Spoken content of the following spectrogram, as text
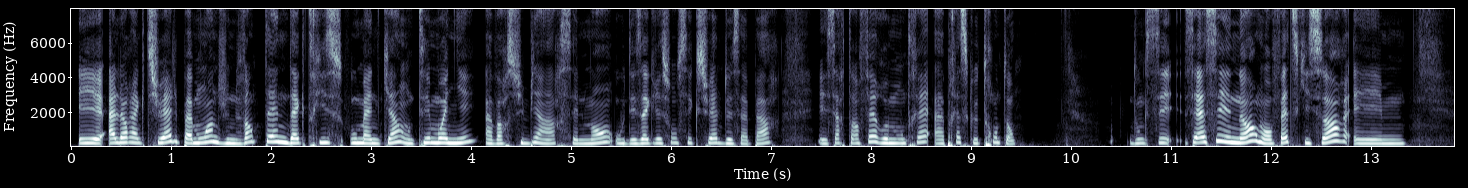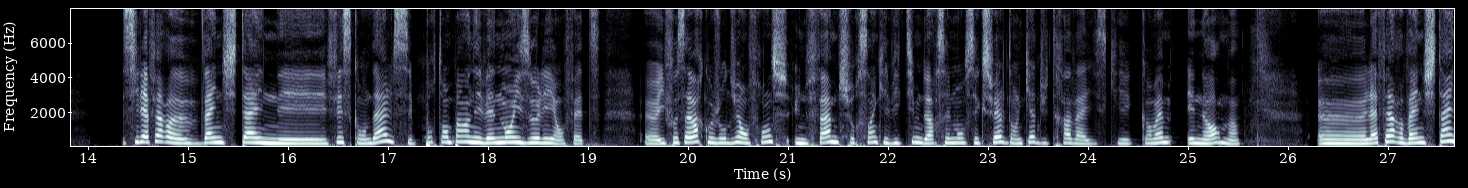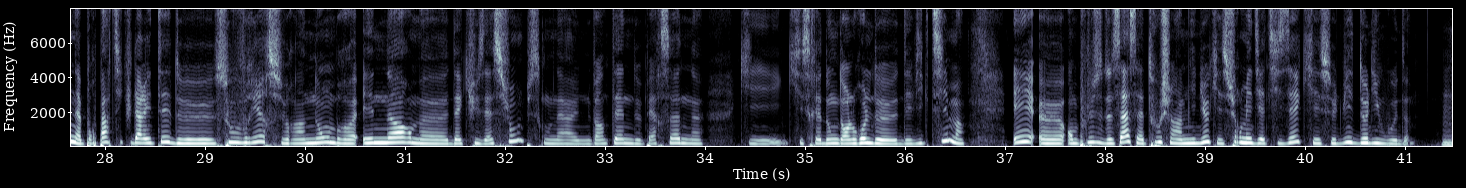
Et à l'heure actuelle, pas moins d'une vingtaine d'actrices ou mannequins ont témoigné avoir subi un harcèlement ou des agressions sexuelles de sa part, et certains faits remonteraient à presque 30 ans. Donc c'est assez énorme en fait ce qui sort, et hum, si l'affaire Weinstein fait scandale, c'est pourtant pas un événement isolé en fait. Euh, il faut savoir qu'aujourd'hui en France, une femme sur cinq est victime de harcèlement sexuel dans le cadre du travail, ce qui est quand même énorme. Euh, l'affaire Weinstein a pour particularité de s'ouvrir sur un nombre énorme d'accusations, puisqu'on a une vingtaine de personnes qui, seraient donc dans le rôle des victimes. Et euh, en plus de ça, ça touche à un milieu qui est surmédiatisé, qui est celui d'Hollywood. Hmm.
